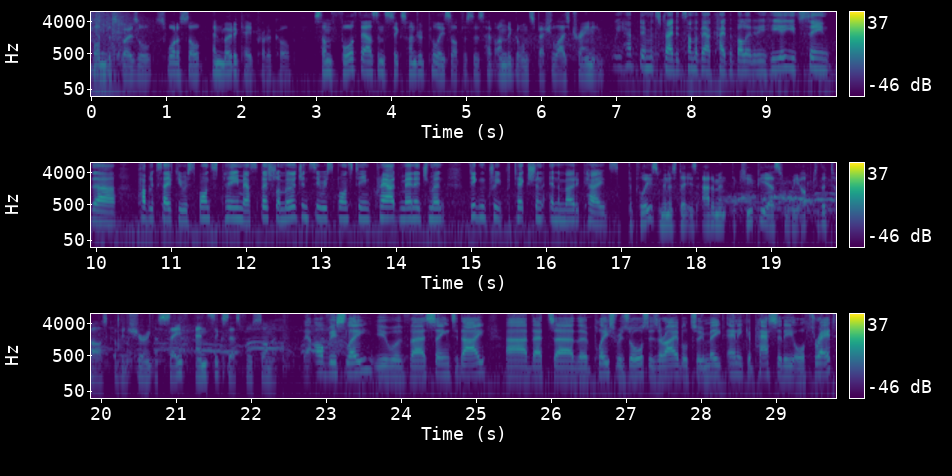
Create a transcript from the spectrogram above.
bomb disposal, SWAT assault, and motorcade protocol. Some 4,600 police officers have undergone specialised training. We have demonstrated some of our capability here. You've seen the public safety response team, our special emergency response team, crowd management, dignitary protection, and the motorcades. The police minister is adamant the QPS will be up to the task of ensuring a safe and successful summit. Now, obviously, you have uh, seen today uh, that uh, the police resources are able to meet any capacity or threat.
